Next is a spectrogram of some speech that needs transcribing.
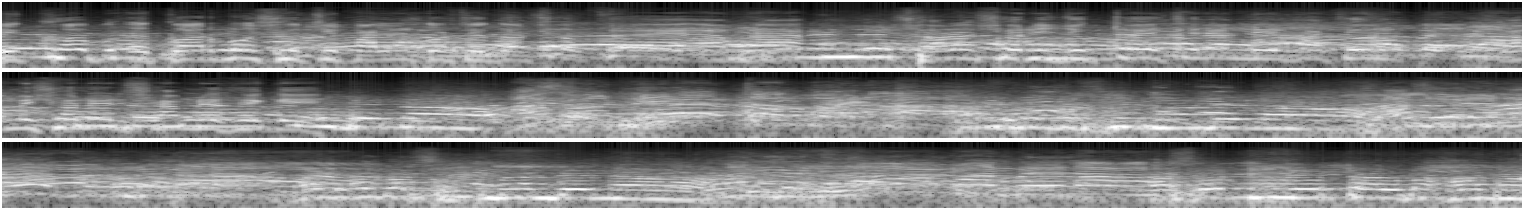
বিক্ষোভ কর্মসূচি পালন করছে। দর্শক আমরা সরাসরি যুক্ত হয়েছিলাম নির্বাচন কমিশনের সামনে থেকে। মানবে না আসন নিয়ে তার বাহানা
